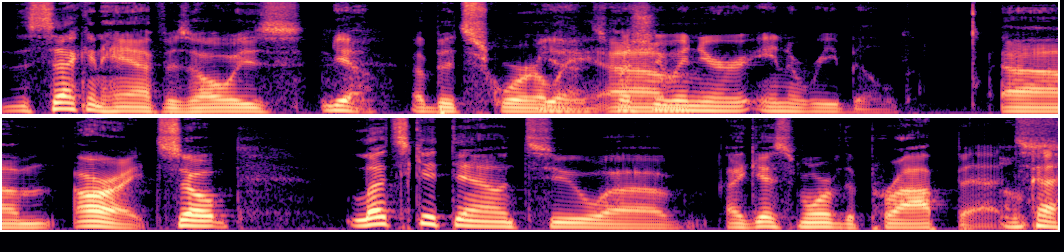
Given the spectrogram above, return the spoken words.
the second half is always yeah, a bit yeah, squirrely. especially Um, when you're in a rebuild. Um, all right, so let's get down to uh, I guess more of the prop bets. Okay.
